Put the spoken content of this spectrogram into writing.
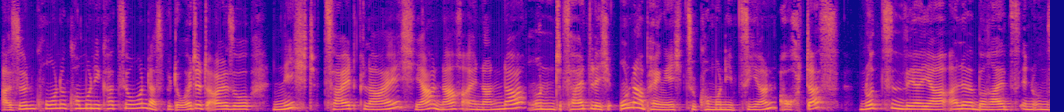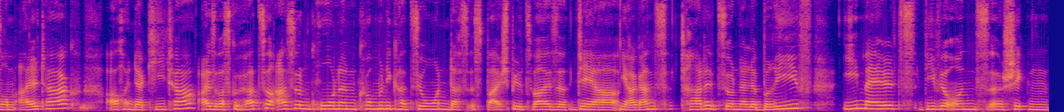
asynchrone Kommunikation. Das bedeutet also nicht zeitgleich, ja, nacheinander und zeitlich unabhängig zu kommunizieren. Auch das nutzen wir ja alle bereits in unserem Alltag, auch in der Kita. Also was gehört zur asynchronen Kommunikation? Das ist beispielsweise der ja ganz traditionelle Brief, E-Mails, die wir uns äh, schicken.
